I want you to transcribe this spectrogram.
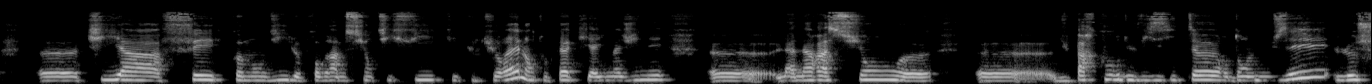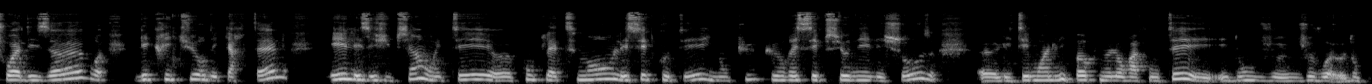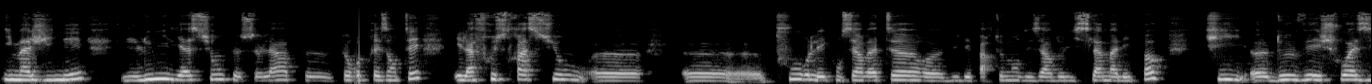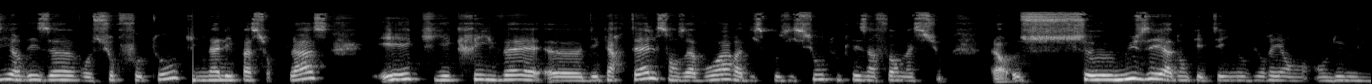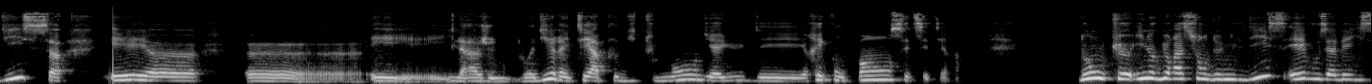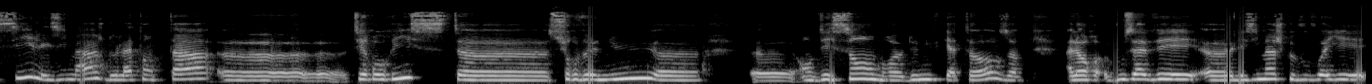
qui a fait, comme on dit, le programme scientifique et culturel, en tout cas qui a imaginé la narration du parcours du visiteur dans le musée, le choix des œuvres, l'écriture des cartels, et les Égyptiens ont été euh, complètement laissés de côté. Ils n'ont pu que réceptionner les choses. Euh, les témoins de l'époque me l'ont raconté, et, donc je, vois. Donc imaginez l'humiliation que cela peut, représenter et la frustration. Euh, pour les conservateurs du département des arts de l'islam à l'époque, qui devaient choisir des œuvres sur photo, qui n'allaient pas sur place et qui écrivait euh, des cartels sans avoir à disposition toutes les informations. Alors, ce musée a donc été inauguré en, 2010 et, euh, euh, et il a, je dois dire, été applaudi de tout le monde. Il y a eu des récompenses, etc. Donc, euh, inauguration 2010, et vous avez ici les images de l'attentat euh, terroriste euh, survenu en décembre 2014. Alors, vous avez les images que vous voyez,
